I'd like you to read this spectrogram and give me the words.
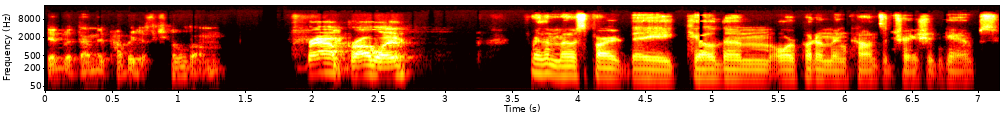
did with them. They probably just killed them. Yeah, probably. For the most part, they killed them or put them in concentration camps.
